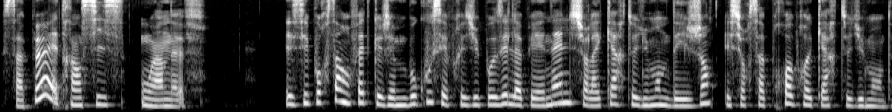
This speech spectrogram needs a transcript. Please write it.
ça peut être un 6 ou un 9. Et c'est pour ça en fait que j'aime beaucoup ces présupposés de la PNL sur la carte du monde des gens et sur sa propre carte du monde.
